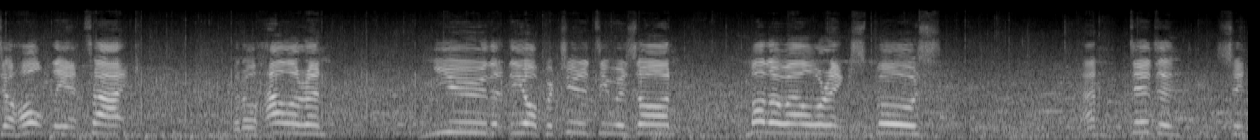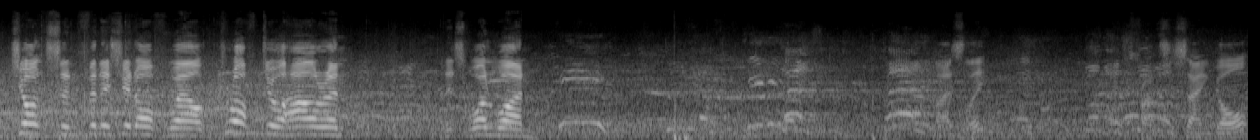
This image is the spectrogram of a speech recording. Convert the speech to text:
to halt the attack, but O'Halloran knew that the opportunity was on. Motherwell were exposed and didn't St Johnstone finish it off well. Croft to O'Halloran, and it's 1 1. Lasley, Francis Angol.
